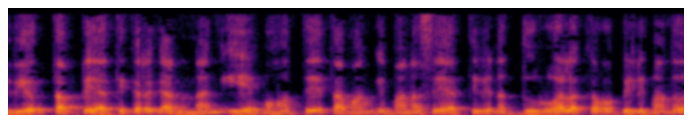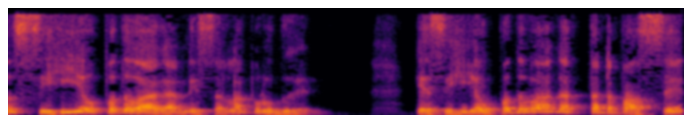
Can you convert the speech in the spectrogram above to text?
හිරියොත්පත් ඇති කරගන්න ඒ මොහොතේ තමන්ගේ මනසේ ඇති වෙන දුර්වලකම පිළිබඳව සිහිය උපදවා ගන්න ඉස්සෙල්ලා පුරුදු ඒ සිහිය උපදවා ගත්තට පස්සේ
